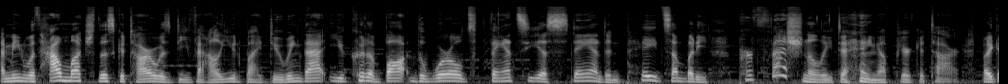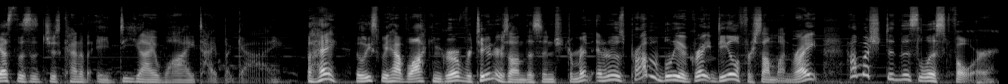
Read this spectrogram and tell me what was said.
I mean, with how much this guitar was devalued by doing that, you could have bought the world's fanciest stand and paid somebody professionally to hang up your guitar. But I guess this is just kind of a DIY type of guy. But hey, at least we have Locking Grover tuners on this instrument, and it was probably a great deal for someone, right? How much did this list for?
